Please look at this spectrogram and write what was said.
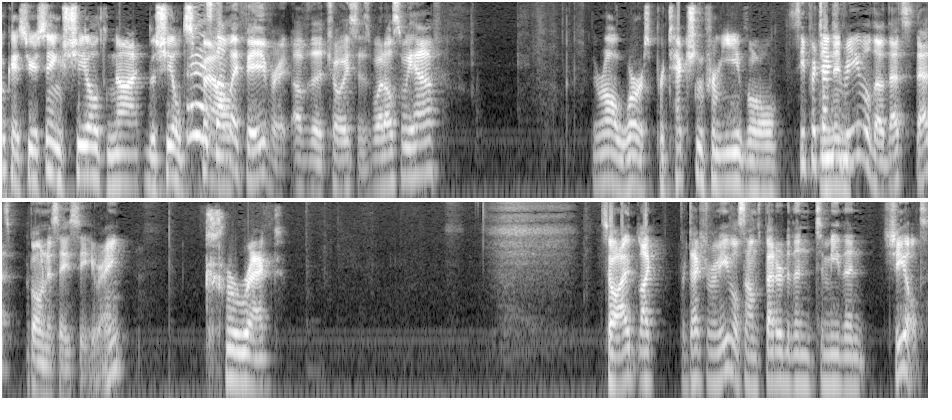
Okay, so you're saying shield, not the shield Eh, spell. It's not my favorite of the choices. What else do we have? They're all worse. Protection from evil. See, protection then- evil though. That's that's bonus AC, right? Correct. So I like protection from evil. Sounds better than to me than shield.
